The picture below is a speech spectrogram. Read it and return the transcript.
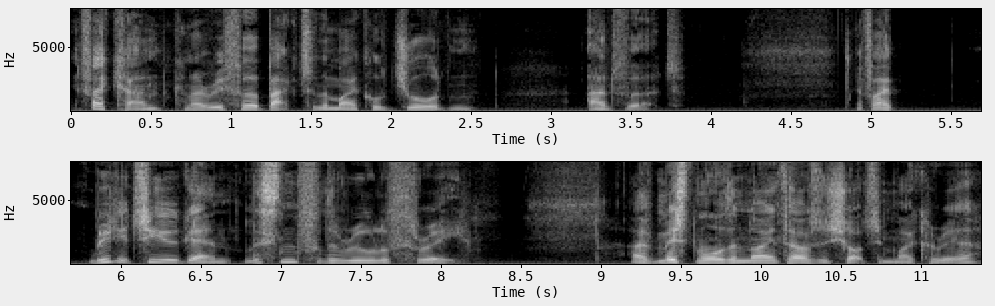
if I can, can I refer back to the Michael Jordan advert? If I read it to you again, listen for the rule of three. I've missed more than 9,000 shots in my career.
